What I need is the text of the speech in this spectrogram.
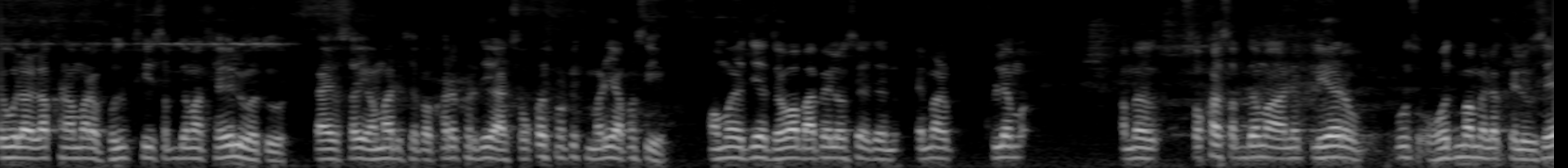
એવું લખણ અમારા ભૂલથી શબ્દમાં થયેલું હતું કે સહી અમારી છે. પણ ખરેખર જે આ ચોક્કસ નોટિસ મળ્યા પછી અમે જે જવાબ આપેલો છે એમાં ખુલ્લે અમે ચોખ્ખા શબ્દમાં અને ક્લિયર હોદમાં મેં લખેલું છે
